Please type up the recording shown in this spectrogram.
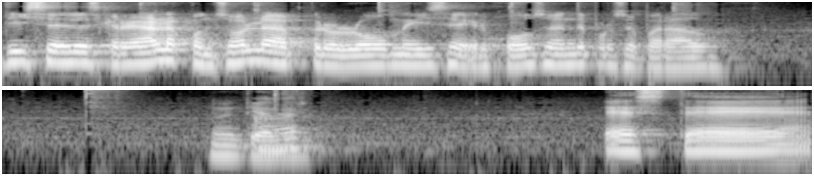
Dice descargar la consola, pero luego me dice el juego se vende por separado. No A entiendo. ver. Este.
